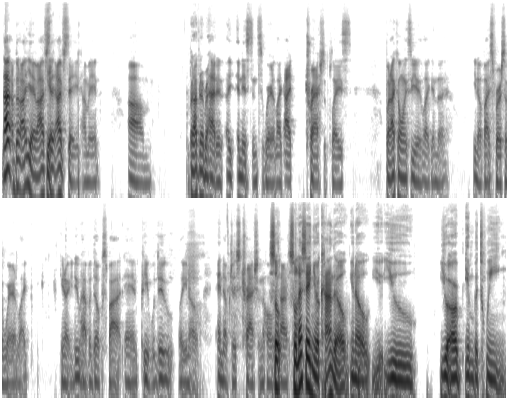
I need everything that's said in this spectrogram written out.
Not, but I, yeah, I've Yeah. stayed. I've stayed. I mean, um, but I've never had an, a- an instance where like I trashed the place, but I can only see it like in the, you know, vice versa, where like, you know, you do have a dope spot and people do, you know, end up just trashing the whole so entire. so let's say in your condo you know you you, you are in between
